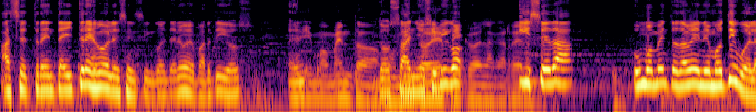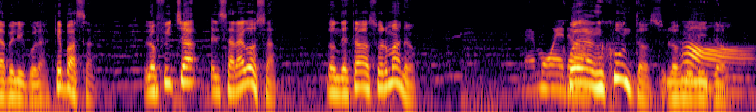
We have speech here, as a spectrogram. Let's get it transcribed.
hace 33 goles en 59 partidos, en Hay momento, dos momento años y pico, épico en la carrera. y se da un momento también emotivo de la película. ¿Qué pasa? Lo ficha el Zaragoza, donde estaba su hermano. Me muero. Juegan juntos los No. Milito.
